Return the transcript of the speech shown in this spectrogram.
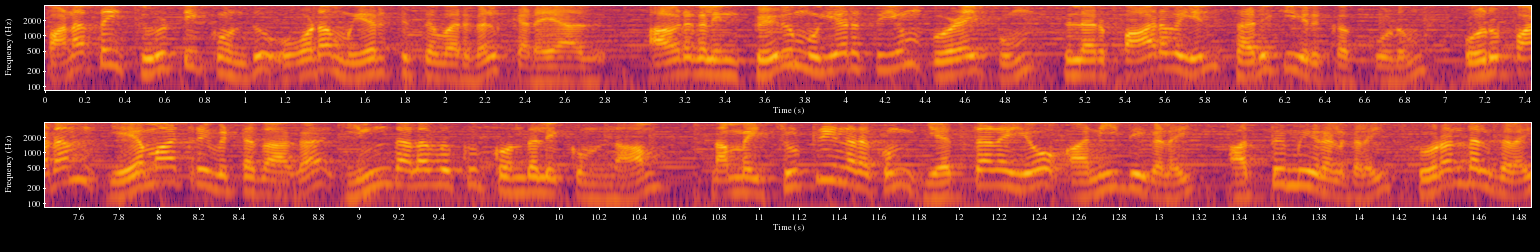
பணத்தை சுருட்டி கொண்டு ஓட முயற்சித்தவர்கள் கிடையாது. அவர்களின் பெருமுயற்சியும் உழைப்பும் சிலர் பார்வையில் சருகி இருக்கக்கூடும். ஒரு படம் ஏமாற்றி விட்டதாக இந்த அளவுக்கு கொந்தளிக்கும் நாம் நம்மை சுற்றி நடக்கும் எத்தனையோ அநீதிகளை அத்துமீறல்களை சுரண்டல்களை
